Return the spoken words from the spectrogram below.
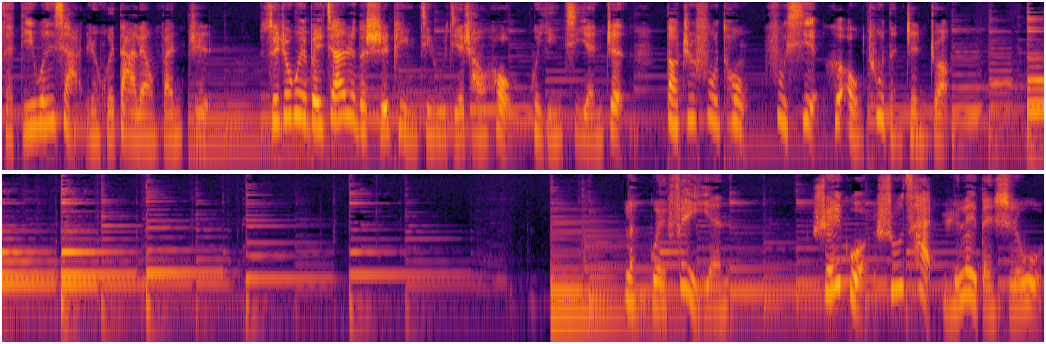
在低温下仍会大量繁殖，随着未被加热的食品进入结肠后，会引起炎症，导致腹痛、腹泻和呕吐等症状。冷柜肺炎，水果、蔬菜、鱼类等食物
